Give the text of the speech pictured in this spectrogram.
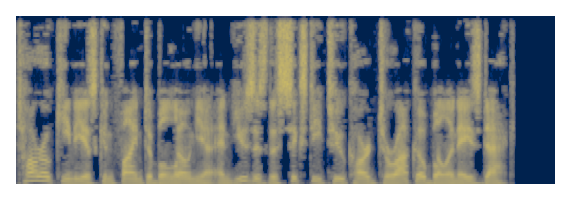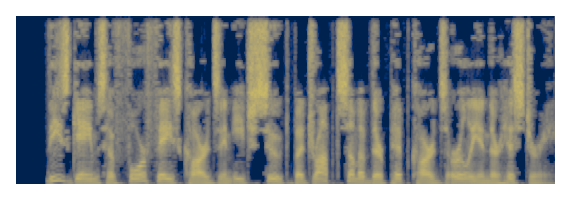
Tarocchini is confined to Bologna and uses the 62-card Tarocco Bolognese deck. These games have four face cards in each suit but dropped some of their pip cards early in their history.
